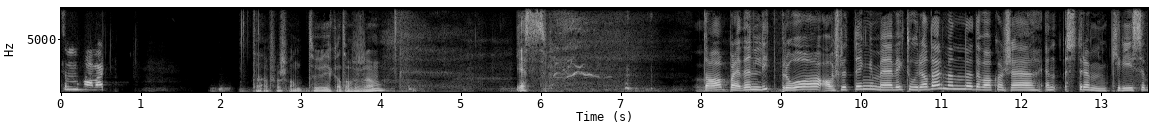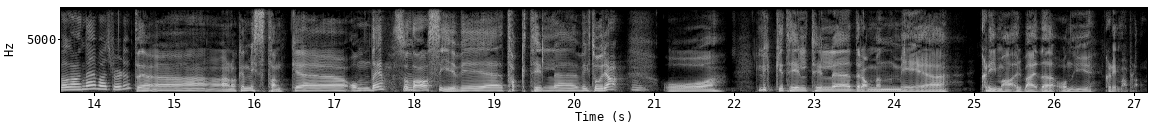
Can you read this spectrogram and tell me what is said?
som har vært Der forsvant hun, gikk av tom for strøm. Yes. Da ble det en litt brå avslutning med Victoria der, men det var kanskje en strømkrise på gang der, hva tror du? Det er nok en mistanke om det, så mm. da sier vi takk til Victoria. Mm. Og lykke til til Drammen med klimaarbeidet og ny klimaplan.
